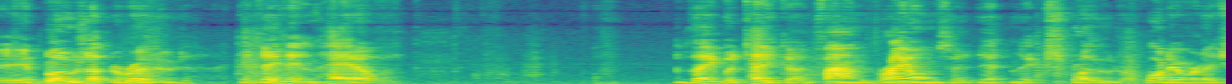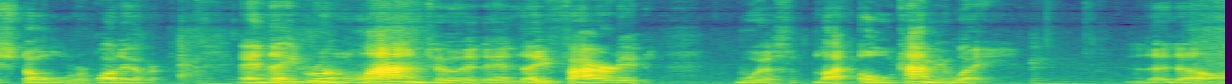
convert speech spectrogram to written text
it blows up the road, and they didn't have they would take and find rounds that didn't explode or whatever they stole or whatever. And they'd run a line to it and they fired it with like old timey way. That, uh,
